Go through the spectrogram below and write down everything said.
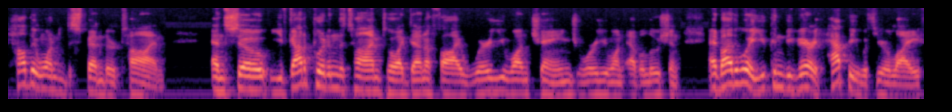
how they wanted to spend their time. And so you've got to put in the time to identify where you want change, where you want evolution. And by the way, you can be very happy with your life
